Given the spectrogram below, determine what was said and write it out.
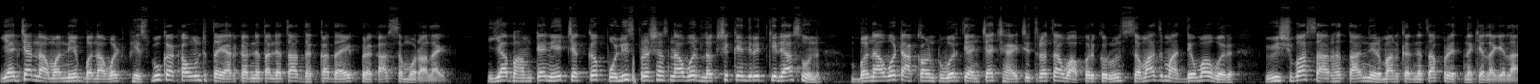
यांच्या नावाने बनावट फेसबुक अकाउंट तयार करण्यात आल्याचा धक्कादायक प्रकार समोर आलाय. या भामट्याने चक्क पोलीस प्रशासनावर लक्ष केंद्रित केले असून बनावट अकाउंटवर त्यांच्या छायाचित्राचा वापर करून समाज माध्यमावर विश्वासार्हता निर्माण करण्याचा प्रयत्न केला गेला.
